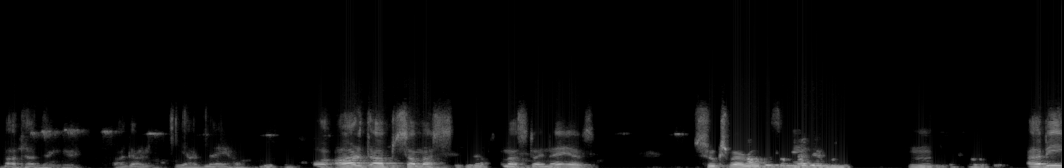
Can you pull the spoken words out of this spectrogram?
बता देंगे। अगर याद नहीं हो। और अर्थ अब समझ समझते नहीं सूक्ष्म रूप। अभी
